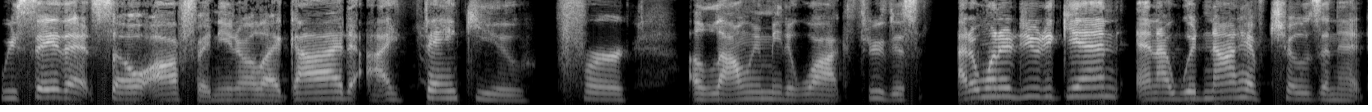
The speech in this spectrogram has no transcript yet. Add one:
we say that so often, you know, like, God, I thank you for allowing me to walk through this I don't want to do it again, and I would not have chosen it.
